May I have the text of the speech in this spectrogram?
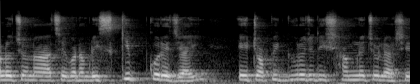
আলোচনা আছে এবার আমরা স্কিপ করে যাই। এই টপিকগুলো যদি সামনে চলে আসে,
